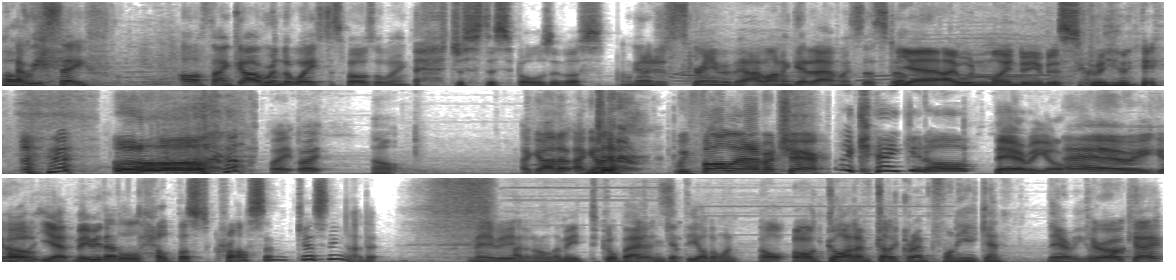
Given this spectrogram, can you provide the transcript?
Are we oh. safe? Oh, thank God we're in the waste disposal wing. Just dispose of us. I'm gonna just scream a bit. I want to get it out of my system. Yeah, I wouldn't mind doing a bit of screaming. oh. Wait, wait. oh. I got it. I got it. We've fallen out of our chair. I can't get off. There we go. There we go. Oh, yeah, maybe that'll help us cross, I'm guessing? I don't, Maybe. I don't know. Let me go back Okay, and so- get the other one. Oh, oh god, I've got to grab funny again. There we go. You're okay.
